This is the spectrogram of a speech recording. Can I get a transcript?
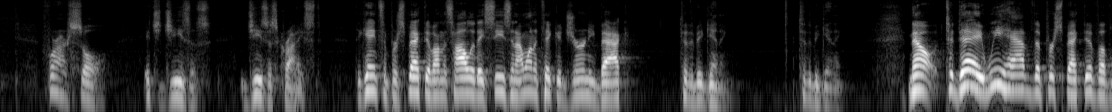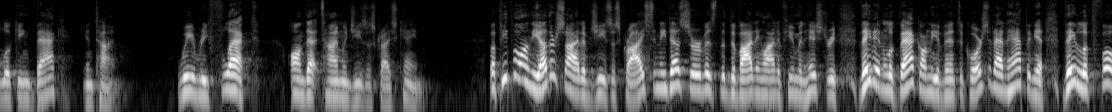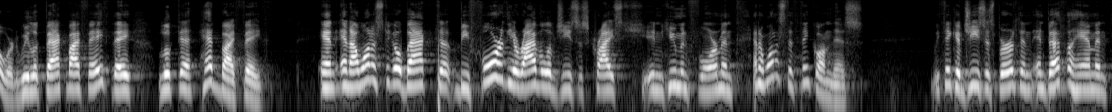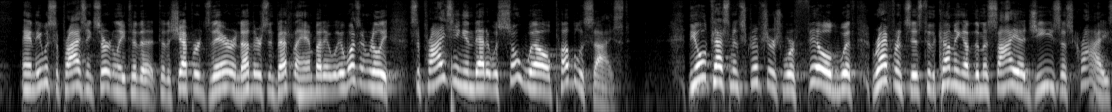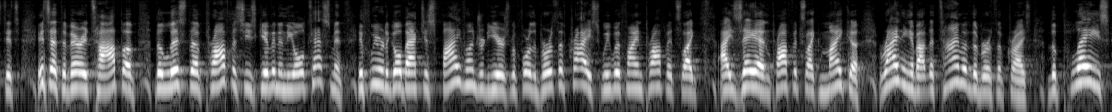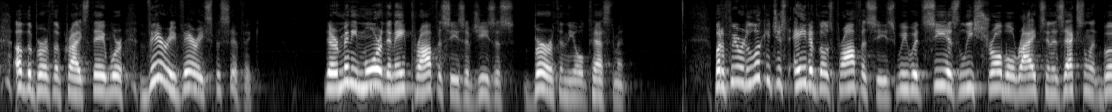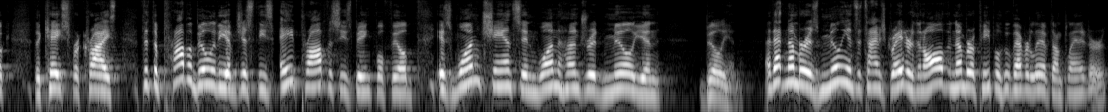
for our soul. It's Jesus, Jesus Christ. To gain some perspective on this holiday season, I want to take a journey back to the beginning. To the beginning. Now, today we have the perspective of looking back in time we reflect on that time when Jesus Christ came. But people on the other side of Jesus Christ, and he does serve as the dividing line of human history, they didn't look back on the event, of course. It hadn't happened yet. They looked forward. We look back by faith, they looked ahead by faith. And, and I want us to go back to before the arrival of Jesus Christ in human form, and, and I want us to think on this. We think of Jesus' birth in, in Bethlehem, and and it was surprising, certainly, to the, to the shepherds there and others in Bethlehem, but it, it wasn't really surprising in that it was so well publicized. The Old Testament scriptures were filled with references to the coming of the Messiah, Jesus Christ. It's, it's at the very top of the list of prophecies given in the Old Testament. If we were to go back just 500 years before the birth of Christ, we would find prophets like Isaiah and prophets like Micah writing about the time of the birth of Christ, the place of the birth of Christ. They were very, very specific. There are many more than eight prophecies of Jesus' birth in the Old Testament. But if we were to look at just eight of those prophecies, we would see, as Lee Strobel writes in his excellent book, The Case for Christ, that the probability of just these eight prophecies being fulfilled is one chance in 100 million billion. And that number is millions of times greater than all the number of people who've ever lived on planet Earth.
